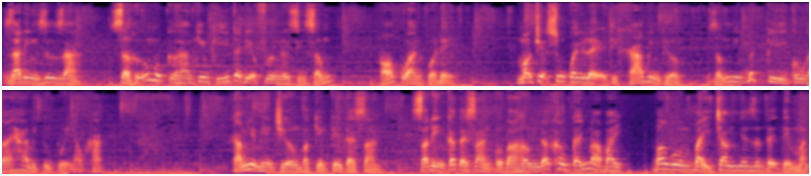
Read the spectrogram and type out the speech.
Gia đình dư giả, sở hữu một cửa hàng kim khí tại địa phương nơi sinh sống, có của ăn của để. Mọi chuyện xung quanh Lệ thì khá bình thường, giống như bất kỳ cô gái 24 tuổi nào khác. Khám nghiệm hiện trường và kiểm kê tài sản, xác định các tài sản của bà Hồng đã không cánh mà bay, bao gồm 700 nhân dân tệ tiền mặt,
